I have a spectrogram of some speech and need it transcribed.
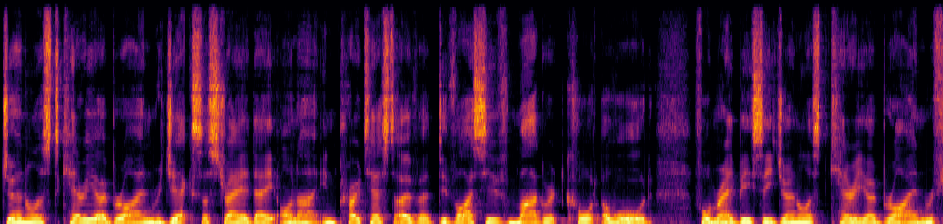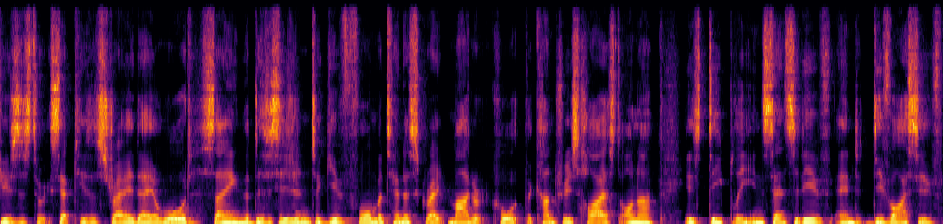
Journalist Kerry O'Brien rejects Australia Day honour in protest over divisive Margaret Court Award. Former ABC journalist Kerry O'Brien refuses to accept his Australia Day award, saying the decision to give former tennis great Margaret Court the country's highest honour is deeply insensitive and divisive.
